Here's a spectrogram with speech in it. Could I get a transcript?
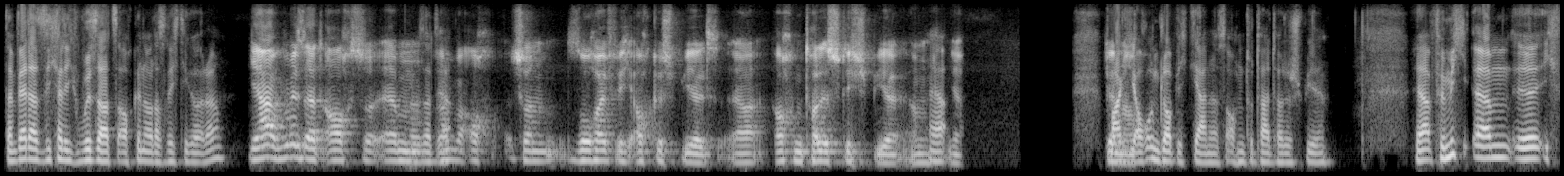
Dann wäre da sicherlich Wizards auch genau das Richtige, oder? Ja, Wizard auch. So, ähm, Wizard, haben ja. wir auch schon so häufig auch gespielt. Ja, auch ein tolles Stichspiel. Ähm, ja. ja. Genau. Mag ich auch unglaublich gerne. Ist auch ein total tolles Spiel. Ja, für mich, ähm, äh, ich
